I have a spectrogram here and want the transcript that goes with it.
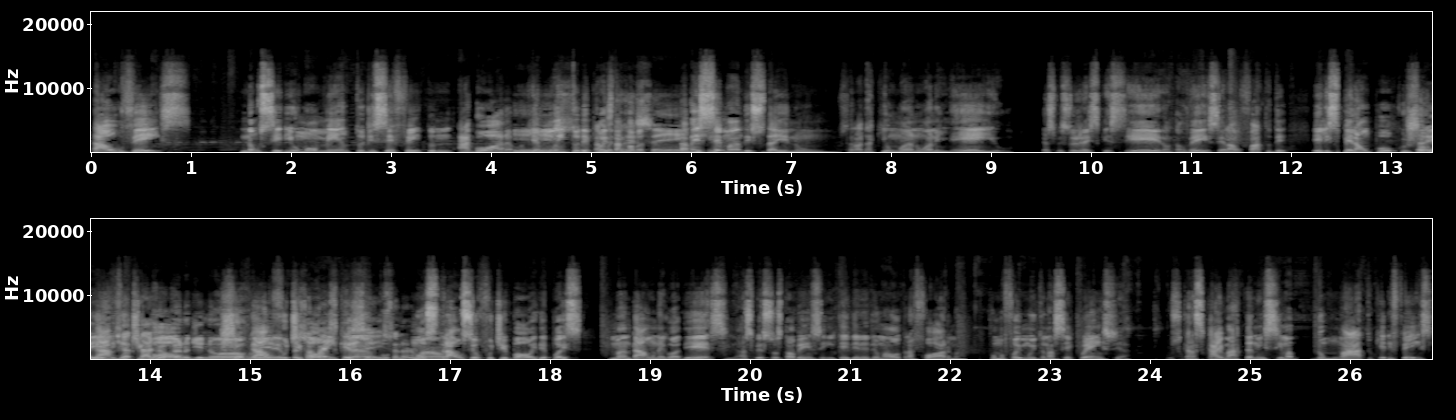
Talvez não seria o momento de ser feito agora, porque é Isso, muito tá depois muito da Copa. recente. Talvez você manda isso daí num, sei lá, daqui um ano, um ano e meio, que as pessoas já esqueceram, talvez, sei lá, o fato de ele esperar um pouco, jogar ele já tá futebol, jogando de novo jogar o o futebol vai em esquecer, campo, é mostrar o seu futebol e depois mandar um negócio desse, as pessoas talvez entenderiam de uma outra forma. Como foi muito na sequência, os caras caem matando em cima de um ato que ele fez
